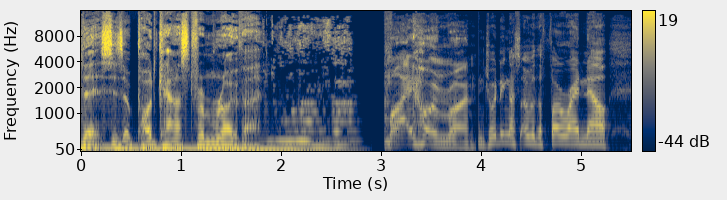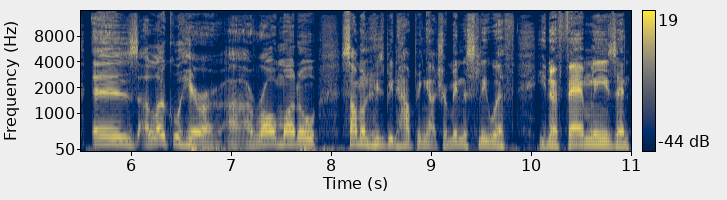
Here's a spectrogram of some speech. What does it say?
This is a podcast from Rova. Mai home run. Joining us over the phone right now is a local hero, uh, a role model, someone who's been helping out tremendously with, you know, families and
